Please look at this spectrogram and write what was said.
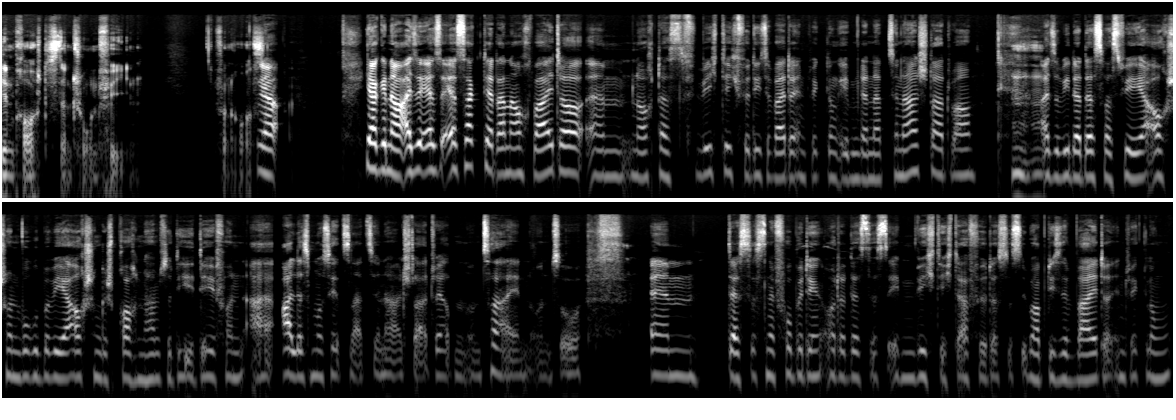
den braucht es dann schon für ihn. Von aus. Ja. Ja, genau. Also er, er sagt ja dann auch weiter ähm, noch, dass wichtig für diese Weiterentwicklung eben der Nationalstaat war. Mhm. Also wieder das, was wir ja auch schon, worüber wir ja auch schon gesprochen haben, so die Idee von äh, alles muss jetzt Nationalstaat werden und sein und so. Ähm, das ist eine Vorbedingung oder das ist eben wichtig dafür, dass es überhaupt diese Weiterentwicklung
